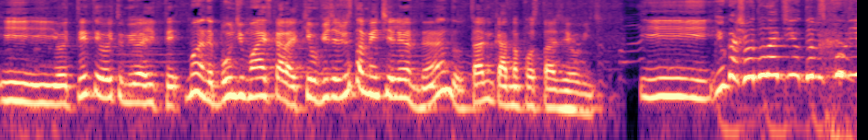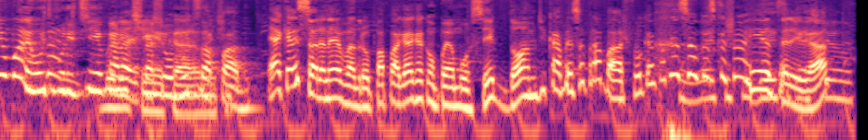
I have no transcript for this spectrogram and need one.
e 88 mil RT. Mano, é bom demais, cara. Que o vídeo é justamente ele andando. Tá linkado na postagem aí o vídeo. E, e o cachorro do ladinho dando os pulinhos, mano. É muito bonitinho, cara. Cachorro cara, muito safado. É aquela história, né, Evandro? O papagaio que acompanha o morcego dorme de cabeça para baixo. Foi o que aconteceu com esse cachorrinho, tá ligado? Cachorro.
